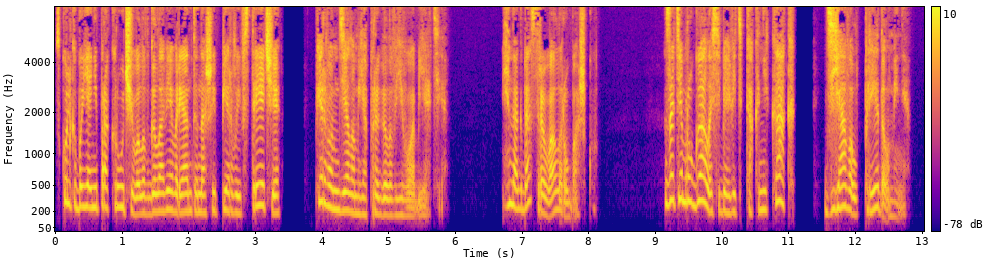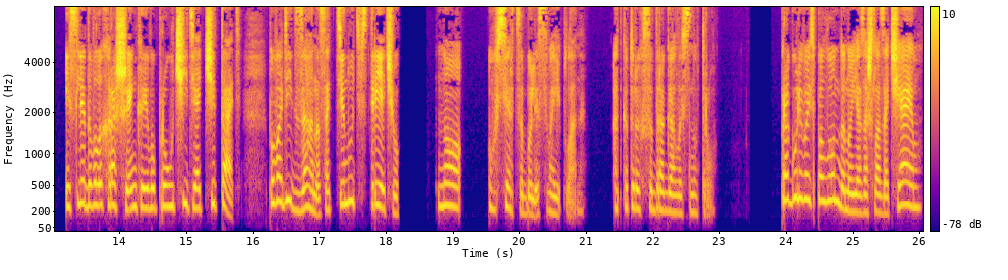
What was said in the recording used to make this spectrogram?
Сколько бы я ни прокручивала в голове варианты нашей первой встречи, первым делом я прыгала в его объятия. Иногда срывала рубашку. Затем ругала себя, ведь как-никак дьявол предал меня. И следовало хорошенько его проучить и отчитать, поводить за нос, оттянуть встречу. Но у сердца были свои планы, от которых содрогалось нутро. Прогуливаясь по Лондону, я зашла за чаем.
